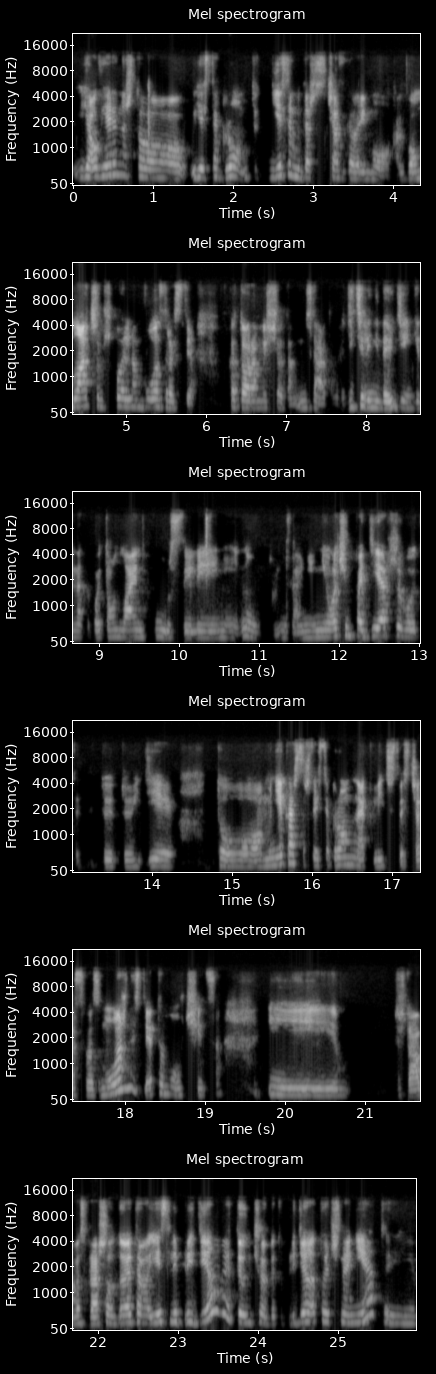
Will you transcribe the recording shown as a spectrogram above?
я уверена, что есть огромный, если мы даже сейчас говорим о, как бы, о младшем школьном возрасте, в котором еще, там, не знаю, там, родители не дают деньги на какой-то онлайн-курс или, не, ну, не знаю, не, не очень поддерживают эту, эту идею, то мне кажется, что есть огромное количество сейчас возможностей этому учиться. И что Аба спрашивал до этого, есть ли предел в этой учебе, то предела точно нет. И,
